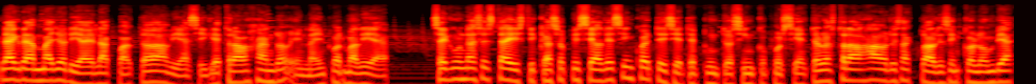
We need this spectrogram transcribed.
la gran mayoría de la cual todavía sigue trabajando en la informalidad. Según las estadísticas oficiales, 57.5% de los trabajadores actuales en Colombia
